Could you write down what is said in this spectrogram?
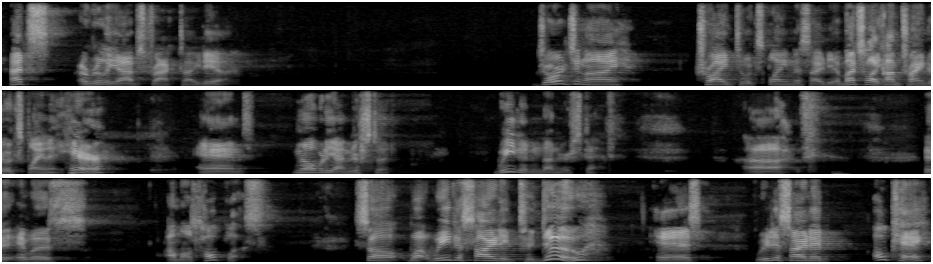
That's a really abstract idea. George and I tried to explain this idea, much like I'm trying to explain it here, and nobody understood. We didn't understand. Uh, it, it was almost hopeless. So, what we decided to do is we decided okay,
